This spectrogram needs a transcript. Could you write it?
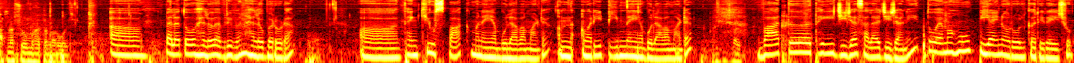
આપનો શું મહત્વનો રોલ છે? પહેલાં તો hello everyone hello Baroda. Thank you Spark મને અહીંયા બોલાવવા માટે. અમને અમારી ટીમને અહીંયા બોલાવવા માટે. વાત થઈ જીજા સાલા જીજાની તો એમાં હું પીઆઈનો રોલ કરી રહી છું.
